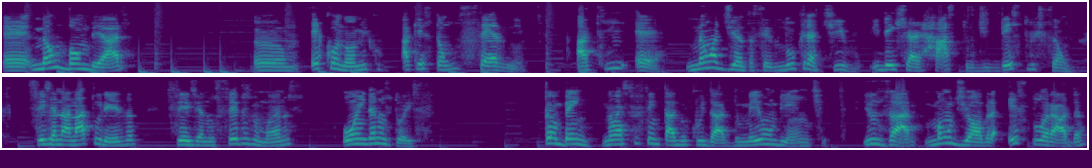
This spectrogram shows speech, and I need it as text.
é não bombear um, econômico a questão cerne. Aqui é não adianta ser lucrativo e deixar rastro de destruição, seja na natureza, seja nos seres humanos ou ainda nos dois. Também não é sustentável cuidar do meio ambiente e usar mão de obra explorada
